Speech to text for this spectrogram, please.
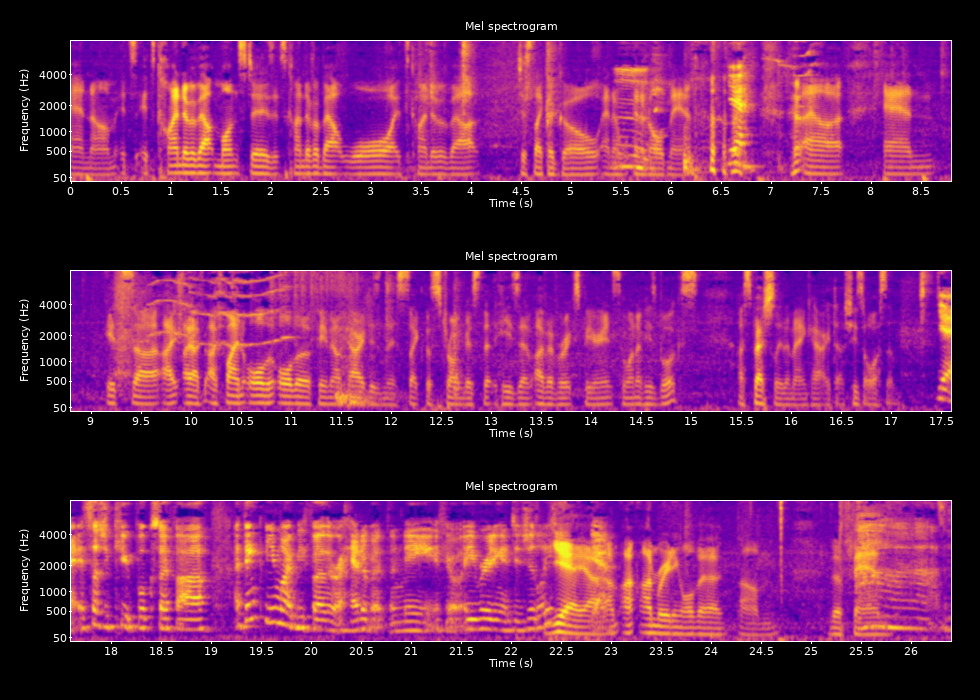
and um, it's it's kind of about monsters. It's kind of about war. It's kind of about just like a girl and, a, and an Mm. old man. Yeah. uh, and it's uh, I, I I find all the all the female characters in this like the strongest that he's ev- I've ever experienced in one of his books, especially the main character. She's awesome. Yeah, it's such a cute book so far. I think you might be further ahead of it than me. If you're, are you reading it digitally? Yeah, yeah. I'm, I- I'm reading all the um, the fan, Ah, the uh,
